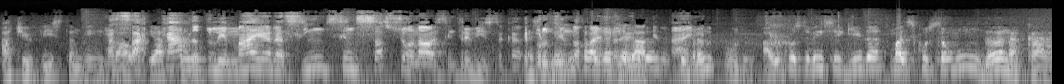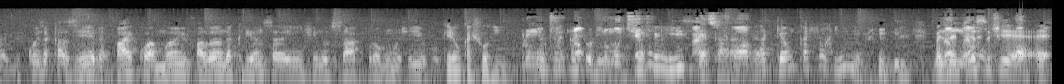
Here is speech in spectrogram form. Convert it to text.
ativista ambiental e sacada ator. do Lemay era assim sensacional essa entrevista, cara. Essa Reproduzindo a página dando- Lemay. quebrando tudo. Aí o que você vê em seguida, uma discussão mundana, cara, de coisa caseira. Pai com a mãe falando, a criança enchendo o saco por algum motivo. Queria um cachorrinho. Por um motivo, um não, um motivo é mais cara. foda. Ela quer um cachorrinho. Mas Não é é um disso que tipo- é, é-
